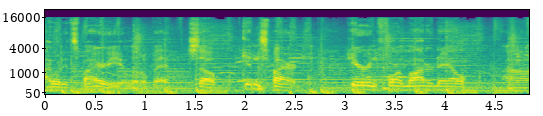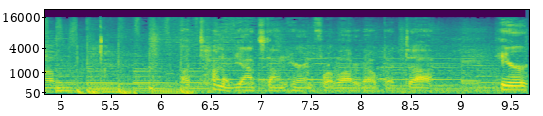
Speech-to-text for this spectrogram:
I would inspire you a little bit. So get inspired. Here in Fort Lauderdale, um, a ton of yachts down here in Fort Lauderdale, but uh, here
